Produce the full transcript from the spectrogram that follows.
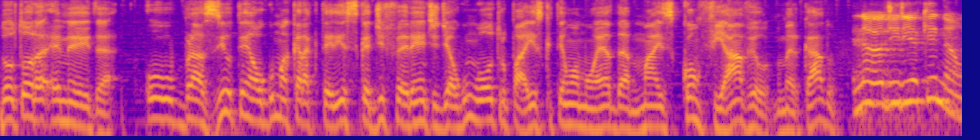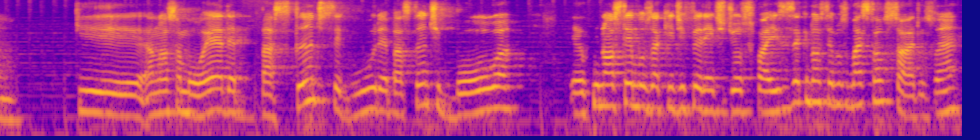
Doutora Eneida, o Brasil tem alguma característica diferente de algum outro país que tem uma moeda mais confiável no mercado? Não, eu diria que não. Que a nossa moeda é bastante segura, é bastante boa. É, o que nós temos aqui diferente de outros países é que nós temos mais falsários, né?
